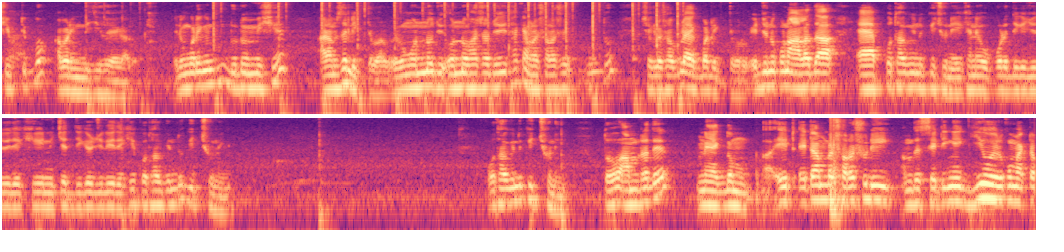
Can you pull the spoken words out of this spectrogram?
শিফট টিপবো, আবার ইংরেজি হয়ে গেল। এরকম করে কিন্তু দুটো মিশিয়ে আরামসে লিখতে পারব এবং অন্য অন্য ভাষা যদি থাকে আমরা সরাসরি কিন্তু সেগুলো সবগুলো একবার লিখতে পারব। এর জন্য কোনো আলাদা অ্যাপ কোথাও কিন্তু কিছু নেই। এখানে উপরের দিকে যদি দেখি, নিচের দিকে যদি দেখি, কোথাও কিন্তু কিচ্ছু নেই। কোথাও কিন্তু কিচ্ছু নেই। তো আমাদের মানে একদম এটা আমরা সরাসরি আমাদের সেটিংয়ে গিয়েও এরকম একটা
